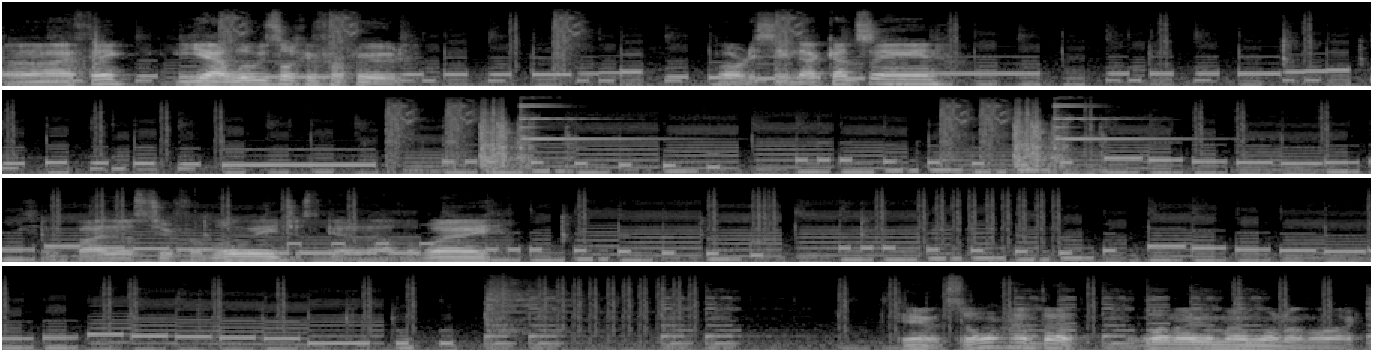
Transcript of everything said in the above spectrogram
Uh, I think, yeah, Louie's looking for food. Already seen that cutscene. So buy those two for Louie, just get it out of the way. Damn still don't have that one item I want unlocked.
